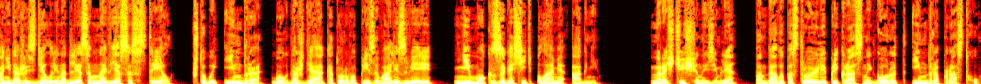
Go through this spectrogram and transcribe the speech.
Они даже сделали над лесом навес из стрел, чтобы Индра, бог дождя, которого призывали звери, не мог загасить пламя Агни. На расчищенной земле пандавы построили прекрасный город Индрапрастху.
